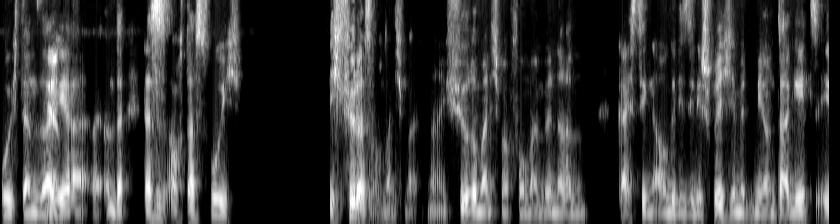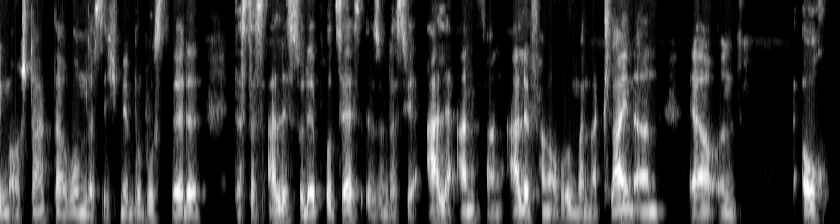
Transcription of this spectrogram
wo ich dann sage, ja, ja und das ist auch das, wo ich, ich führe das auch manchmal. Ne? Ich führe manchmal vor meinem inneren geistigen Auge diese Gespräche mit mir und da geht es eben auch stark darum, dass ich mir bewusst werde, dass das alles so der Prozess ist und dass wir alle anfangen. Alle fangen auch irgendwann mal klein an, ja, und auch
